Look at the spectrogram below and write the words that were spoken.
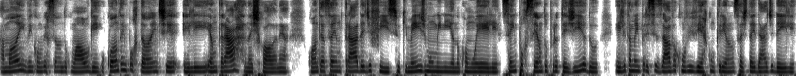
A mãe vem conversando com alguém o quanto é importante ele entrar na escola, né? Quanto essa entrada é difícil, que mesmo um menino como ele, 100% protegido, ele também precisava conviver com crianças da idade dele,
